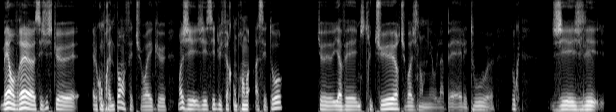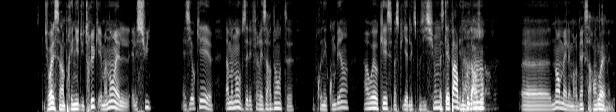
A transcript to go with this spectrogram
Mais en vrai, c'est juste que elles comprennent pas, en fait, tu vois. Et que moi, j'ai essayé de lui faire comprendre assez tôt qu'il y avait une structure, tu vois. Je l'ai emmené au label et tout. euh. Donc, j'ai, je l'ai- tu vois, elle s'est imprégnée du truc et maintenant elle, elle suit. Elle dit, ok, euh, là maintenant vous allez faire les ardentes, euh, vous prenez combien? Ah ouais, ok, c'est parce qu'il y a de l'exposition. Parce qu'elle parle beaucoup d'argent. Euh, non, mais elle aimerait bien que ça rentre Ouais. quand même.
